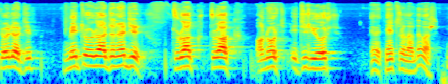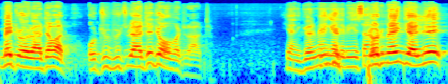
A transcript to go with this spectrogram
şöyle açayım. Metrolarda nedir? Durak durak anons ediliyor. evet metrolarda var. Metrolarda var. Otobüslerde de olmadı lazım. Yani görme Çünkü engelli bir insan Görme engelli,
